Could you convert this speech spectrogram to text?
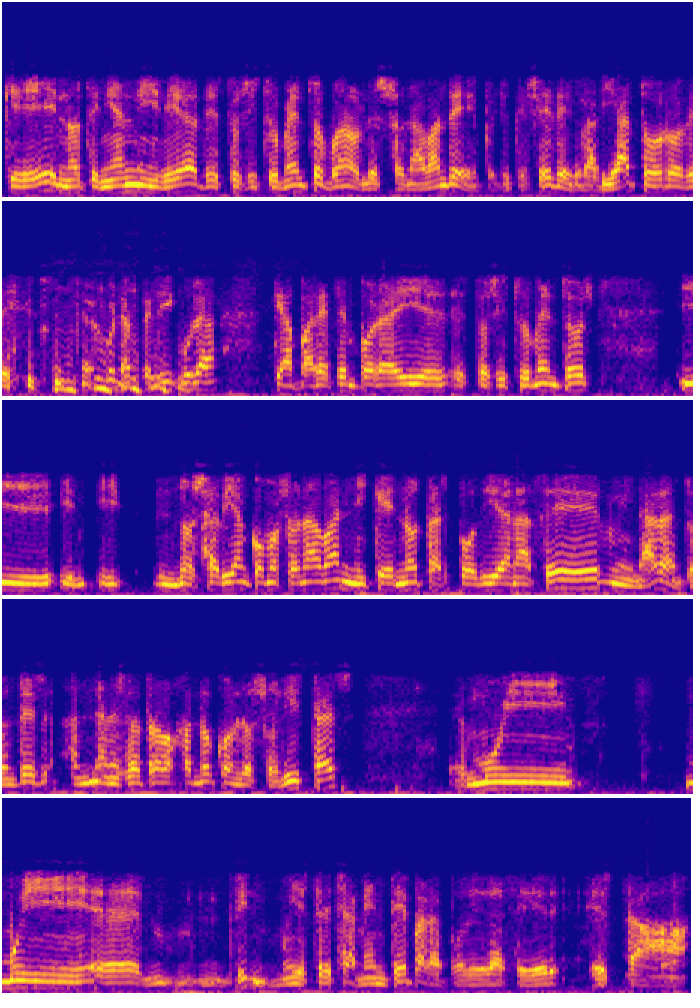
que no tenían ni idea de estos instrumentos, bueno, les sonaban de, pues yo qué sé, de Gladiator o de, alguna película que aparecen por ahí estos instrumentos y, no sabían cómo sonaban ni qué notas podían hacer ni nada. Entonces han, estado trabajando con los solistas eh, muy muy eh, en fin, muy estrechamente para poder hacer esta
